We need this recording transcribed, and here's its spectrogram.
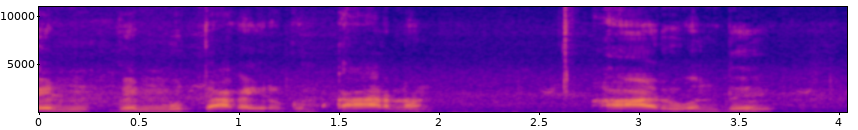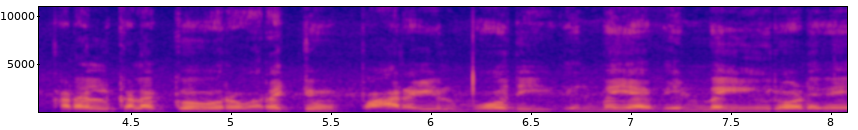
வெண் வெண்முத்தாக இருக்கும். காரணம் ஆறு வந்து கடல் கலக்க வர வரைக்கும் பாறையில் மோதி வெண்மையாக வெண்மை நீரோடவே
